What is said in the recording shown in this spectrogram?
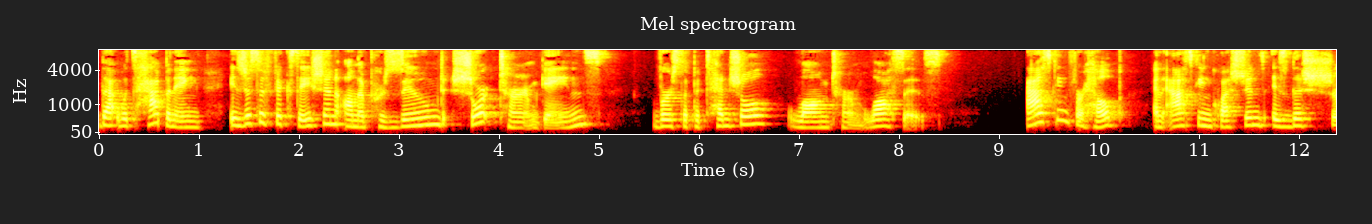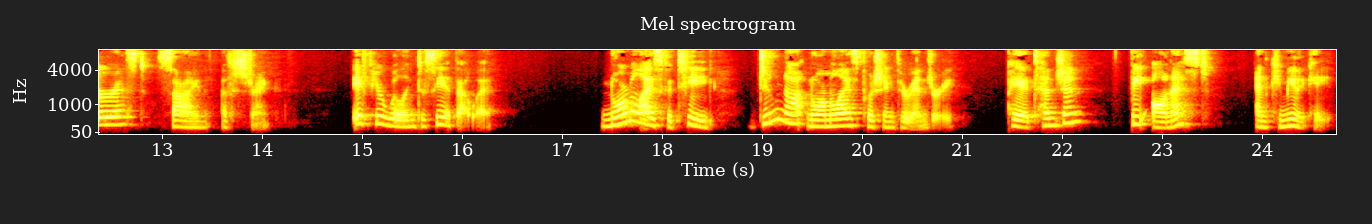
that what's happening is just a fixation on the presumed short term gains versus the potential long term losses. Asking for help and asking questions is the surest sign of strength, if you're willing to see it that way. Normalize fatigue. Do not normalize pushing through injury. Pay attention, be honest, and communicate.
